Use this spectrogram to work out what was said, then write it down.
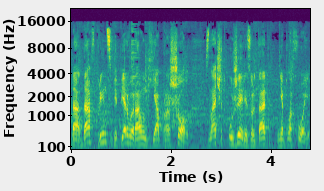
да, да, в принципе, первый раунд я прошел. Значит, уже результат неплохой.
